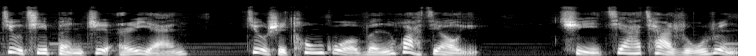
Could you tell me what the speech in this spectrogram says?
就其本质而言，就是通过文化教育。去加洽濡润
